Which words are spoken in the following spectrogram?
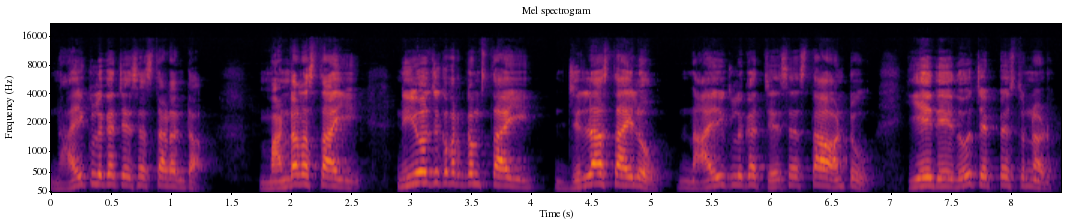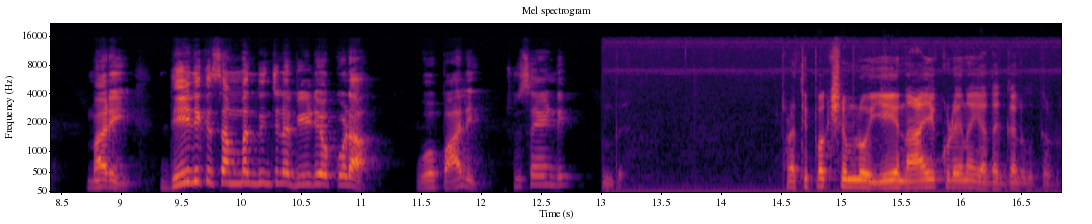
నాయకులుగా చేసేస్తాడంట. మండల స్థాయి నియోజకవర్గం స్థాయి జిల్లా స్థాయిలో నాయకులుగా చేసేస్తా అంటూ ఏదేదో చెప్పేస్తున్నాడు. మరి దీనికి సంబంధించిన వీడియో కూడా ఓ పాలి చూసేయండి. ప్రతిపక్షంలో ఏ నాయకుడైనా ఎదగలుగుతాడు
